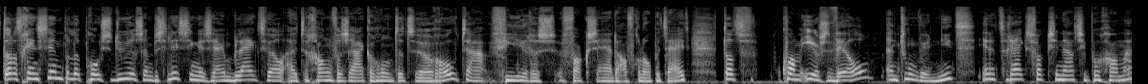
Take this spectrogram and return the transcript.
Dat het geen simpele procedures en beslissingen zijn, blijkt wel uit de gang van zaken rond het eh, rotavirusvaccin de afgelopen tijd. Dat kwam eerst wel en toen weer niet in het Rijksvaccinatieprogramma.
